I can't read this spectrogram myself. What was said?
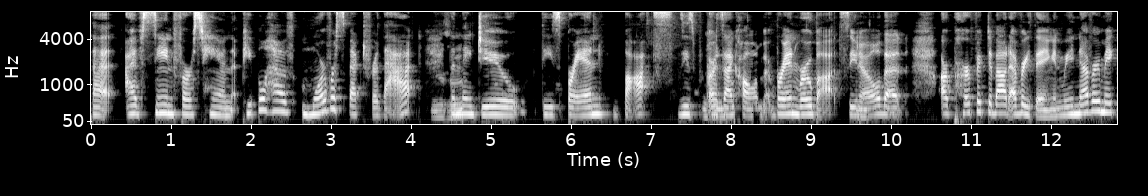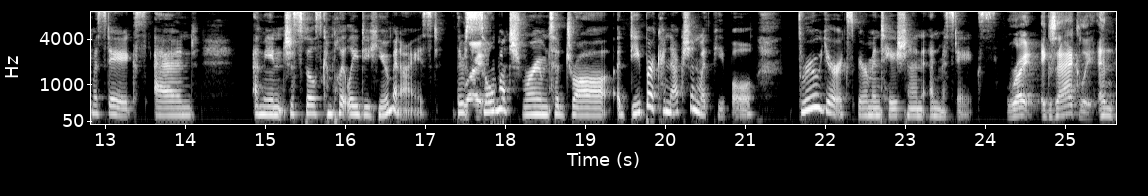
that I've seen firsthand that people have more respect for that mm-hmm. than they do these brand bots, these, mm-hmm. or as I mm-hmm. call them, brand robots, you know, mm-hmm. that are perfect about everything and we never make mistakes. And I mean, it just feels completely dehumanized. There's right. so much room to draw a deeper connection with people through your experimentation and mistakes. Right, exactly. And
